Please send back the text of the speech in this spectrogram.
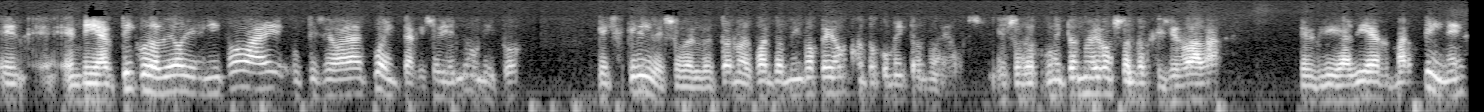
en, en, mi artículo de hoy en IPOAE, usted se va a dar cuenta que soy el único que escribe sobre el retorno de Juan Domingo Peón con documentos nuevos. Esos documentos nuevos son los que llevaba el brigadier Martínez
